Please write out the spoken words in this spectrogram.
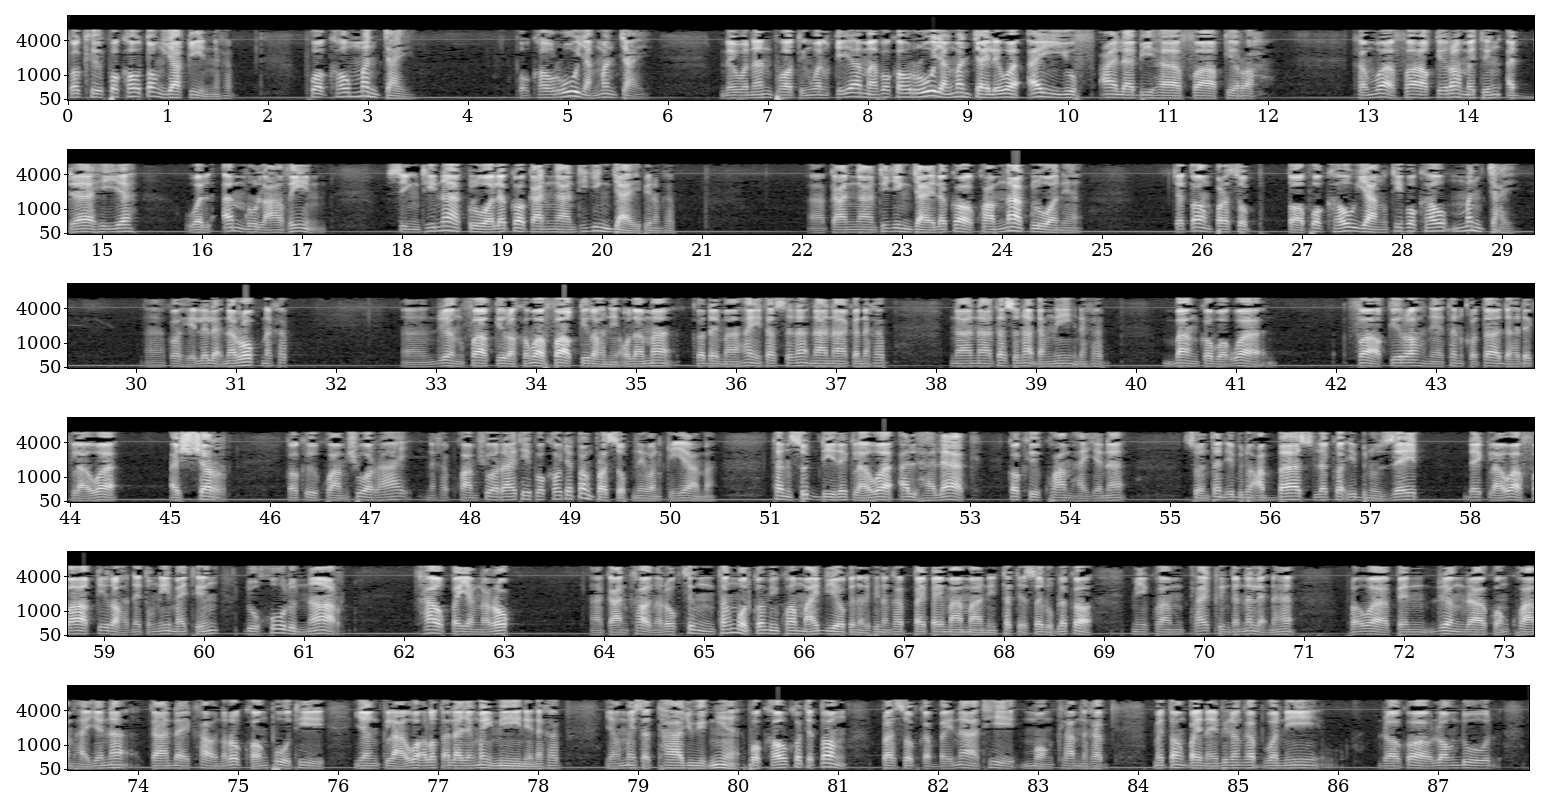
ก็คือพวกเขาต้องยากีนนะครับ พวกเขามั่นใจ พวกเขารู้อย่างมั่นใจ ในวันนั้นพอถึงวันกิยามาพวกเขารู้อย่างมั่นใจเลยว่าไอยุฟอาลาบิฮาฟากิระคำว่าฟากิระหมายถึงอัดดาฮียะวัลอัมรุลอาซีมสิ่งที่น่ากลัวแล้วก็การงานที่ยิ่งใหญ่พี่น้องครับการงานที่ยิ่งใหญ่แล้วก็ความน่ากลัวเนี่ยจะต้องประสบ ต่อพวกเขาอย่างที่พวกเขามั่นใจก็เห็นแล้วแหละนรกนะครับเรื่องฟากิรอคำว่าฟากิรอนี่อัลามะก็ได้มาให้ทัศนะนานากันนะครับ นานาทัศนะดังนี้นะครับบางก็บอกว่าฟากิรอเนี่ยท่านกอตาดะได้กล่าวว่าอัชชรก็คือความชั่วร้ายนะครับ ความชั่วร้ายที่พวกเขาจะต้องประสบในวันกิยามะท่านสุดดีได้กล่าวว่าอัลฮะลากก็คือความหายนะ ส่วนท่านอิบนุอับบาสและก็อิบนุเซดได้กล่าวว่าฟากิรอในตรงนี้หมายถึงดูคูลุนนารเข้าไปยังนรกการเข้านรก ซึ่งทั้งหมดก็มีความหมายเดียวกันนะพี่น้องครับ ไปไปมามานี่ถ้าจะสรุปแล้วก็มีความคล้ายคลึงกันนั่นแหละนะฮะเพราะว่าเป็นเรื่องราวของความหายนะ การได้เข้านรกของผู้ที่ยังกล่าวว่าอัลลอฮฺตาลายังไม่มีเนี่ยนะครับ ยังไม่ศรัทธาอยู่อีกเนี่ย พวกเขาก็จะต้องประสบกับใบหน้าที่หมองคล้ำนะครับ ไม่ต้องไปไหนพี่น้องครับ วันนี้เราก็ลองดู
